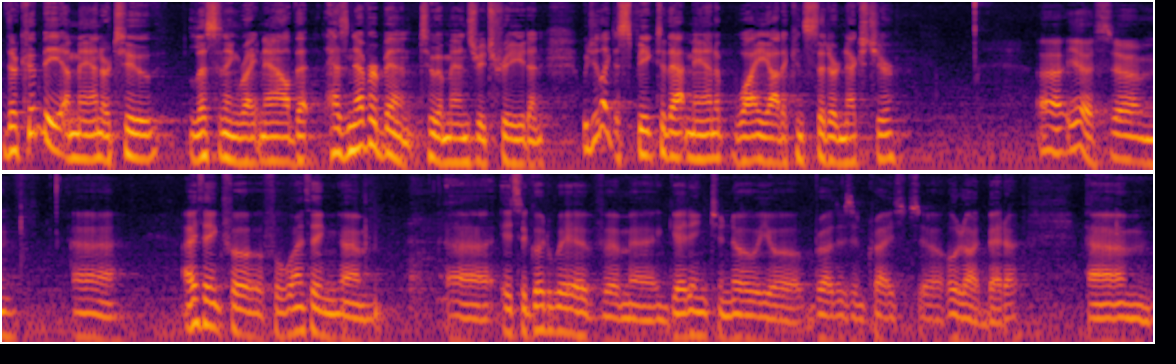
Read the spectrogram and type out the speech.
there could be a man or two listening right now that has never been to a men's retreat. And would you like to speak to that man of why he ought to consider next year? Uh, yes, um, uh, I think for, for one thing, um, uh, it's a good way of um, uh, getting to know your brothers in Christ a whole lot better. Um,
